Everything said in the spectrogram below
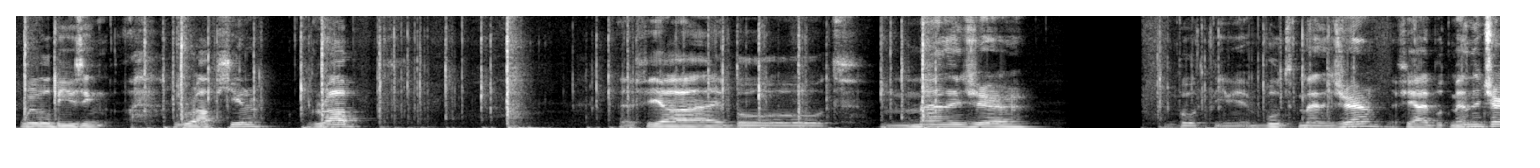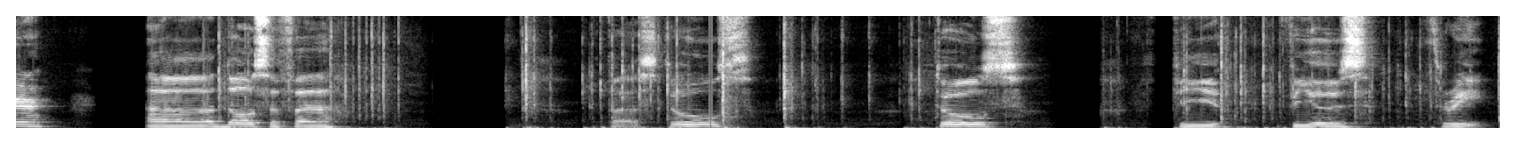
We will be using grub here. Grub FEI boot manager boot boot manager. FEI boot manager. Uh, those of uh, first tools. Tools. Views 3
